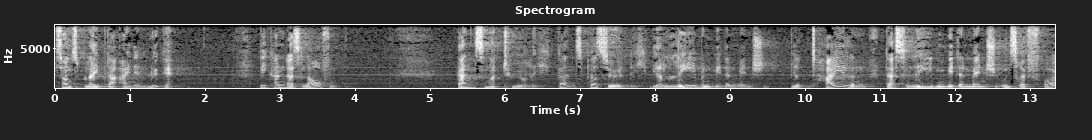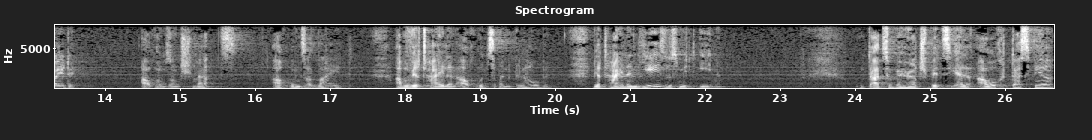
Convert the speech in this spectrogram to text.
sonst bleibt da eine Lücke. Wie kann das laufen? Ganz natürlich, ganz persönlich. Wir leben mit den Menschen. Wir teilen das Leben mit den Menschen, unsere Freude, auch unseren Schmerz, auch unser Leid. Aber wir teilen auch unseren Glauben. Wir teilen Jesus mit ihnen. Und dazu gehört speziell auch, dass wir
